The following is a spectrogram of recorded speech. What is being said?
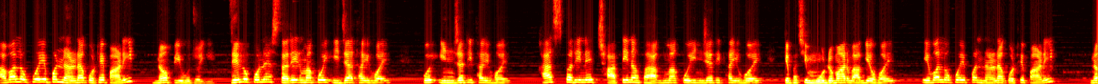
આવા લોકોએ પણ નરણા કોઠે પાણી ન પીવું જોઈએ. જે લોકોને શરીરમાં કોઈ ઈજા થઈ હોય, કોઈ ઇન્જરી થઈ હોય, ખાસ કરીને છાતીના ભાગમાં કોઈ ઇન્જરી થઈ હોય કે પછી મૂઢમાર વાગ્યો હોય, એવા લોકોએ પણ નરણા કોઠે પાણી ન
